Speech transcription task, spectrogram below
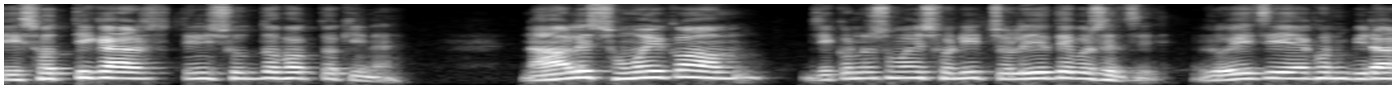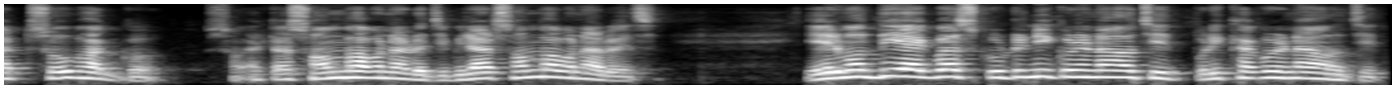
যে, সত্যিকার তিনি শুদ্ধ ভক্ত কিনা। না হলে সময় কম যে কোনো সময় শরীর চলে যেতে বসেছে। রয়েছে এখন বিরাট সৌভাগ্য একটা সম্ভাবনা রয়েছে, বিরাট সম্ভাবনা রয়েছে। এর মধ্যে একবার স্ক্রুটিনি করে নেওয়া উচিত, পরীক্ষা করে নেওয়া উচিত।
